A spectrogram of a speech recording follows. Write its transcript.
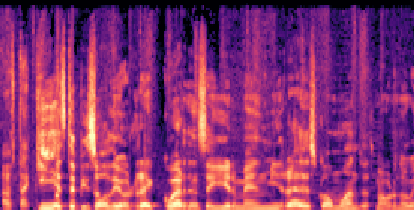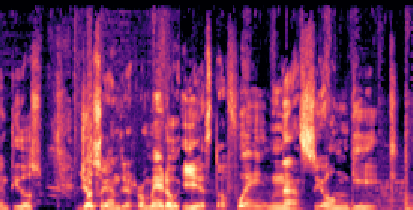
Hasta aquí este episodio. Recuerden seguirme en mis redes como AndrésMauro92. Yo soy Andrés Romero y esto fue Nación Geek.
